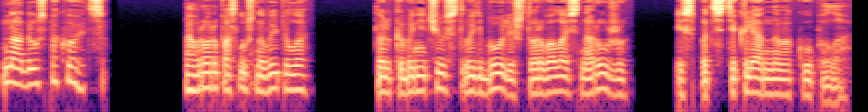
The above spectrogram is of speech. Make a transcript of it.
надо успокоиться. Аврора послушно выпила, только бы не чувствовать боли, что рвалась наружу из-под стеклянного купола.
